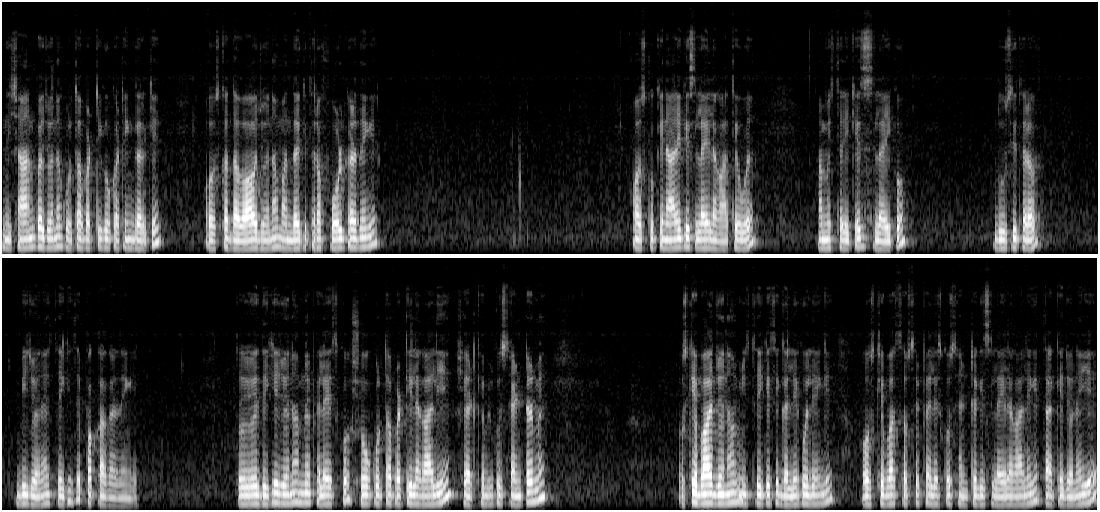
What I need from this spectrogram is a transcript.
निशान पर जो है ना कुर्ता पट्टी को कटिंग करके और उसका दबाव जो है ना हम अंदर की तरफ़ फोल्ड कर देंगे। और उसको किनारे की सिलाई लगाते हुए हम इस तरीके से सिलाई को दूसरी तरफ़ भी जो है ना इस तरीके से पक्का कर देंगे। तो ये देखिए जो है ना, हमने पहले इसको शो कुर्ता पट्टी लगा ली है, शर्ट के बिल्कुल सेंटर में। उसके बाद जो है ना, हम इस तरीके से गले को लेंगे और उसके बाद सबसे पहले इसको सेंटर की सिलाई लगा लेंगे ताकि जो है ना, ये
